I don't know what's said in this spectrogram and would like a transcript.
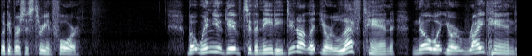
Look at verses 3 and 4. But when you give to the needy, do not let your left hand know what your right hand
